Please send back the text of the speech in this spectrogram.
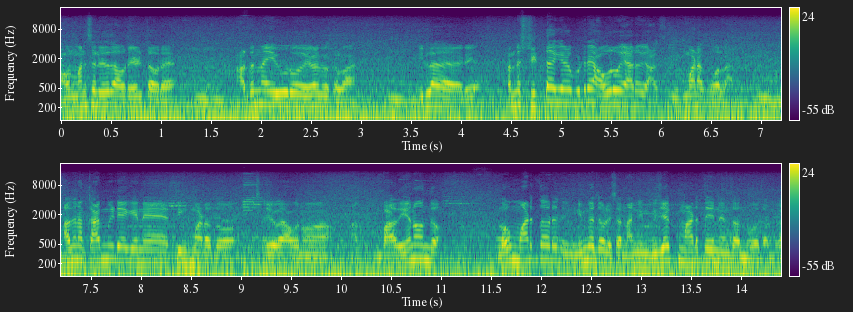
ಅವ್ನ ಮನಸ್ಸಲ್ಲಿ ಇರೋದು ಅವ್ರು ಹೇಳ್ತಾವ್ರೆ. ಅದನ್ನು ಇವರು ಹೇಳ್ಬೇಕಲ್ವಾ? ಇಲ್ಲ ರೀ ಅಂದರೆ ಸ್ಟ್ರಿಕ್ಟಾಗಿ ಹೇಳ್ಬಿಟ್ರೆ ಅವರು ಯಾರು ಇದು ಮಾಡೋಕೆ ಹೋಗಲ್ಲ. ಅದನ್ನು ಕಾಮಿಡಿಯಾಗೇನೆ ಥಿಂಕ್ ಮಾಡೋದು ಇವಾಗ ಅವನು ಬಾ ಏನೋ ಒಂದು ಲವ್ ಮಾಡ್ತಾವ್ರೆ ನಿಮ್ಮೇ ತೊಗೊಳ್ಳಿ ಸರ್. ನಾನು ನಿಮ್ಗೆ ರಿಜೆಕ್ಟ್ ಮಾಡ್ತೇನೆ ಅಂತ ಅಂದು ಹೋದಾಗ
